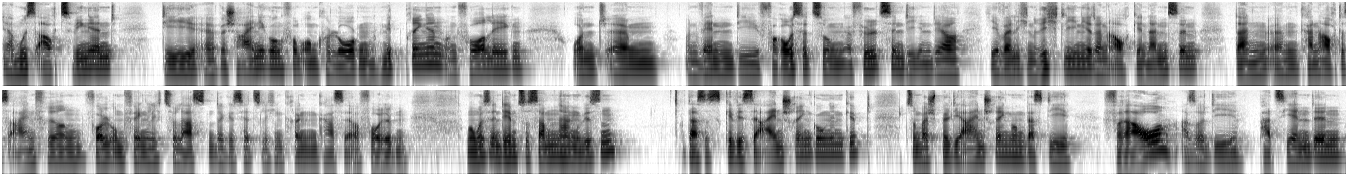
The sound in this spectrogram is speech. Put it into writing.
Er muss auch zwingend die äh, Bescheinigung vom Onkologen mitbringen und vorlegen. Und ähm, und wenn die Voraussetzungen erfüllt sind, die in der jeweiligen Richtlinie dann auch genannt sind, dann ähm, kann auch das Einfrieren vollumfänglich zulasten der gesetzlichen Krankenkasse erfolgen. Man muss in dem Zusammenhang wissen, dass es gewisse Einschränkungen gibt. Zum Beispiel die Einschränkung, dass die Frau, also die Patientin,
